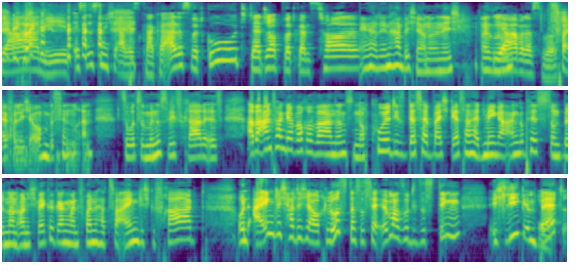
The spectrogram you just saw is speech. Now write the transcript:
Ja, nee, es ist nicht alles kacke. Alles wird gut, der Job wird ganz toll. ja, den habe ich ja noch nicht. Also ja, aber das wird. zweifle ich auch ein bisschen dran. So zumindest, wie es gerade ist. Aber Anfang der Woche war ansonsten noch cool. Diese, deshalb war ich gestern halt mega angepisst und bin dann auch nicht weggegangen. Meine Freundin hat zwar eigentlich gefragt und eigentlich hatte ich ja auch Lust. Das ist ja immer so dieses Ding. Ich lieg im Ja. Bett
